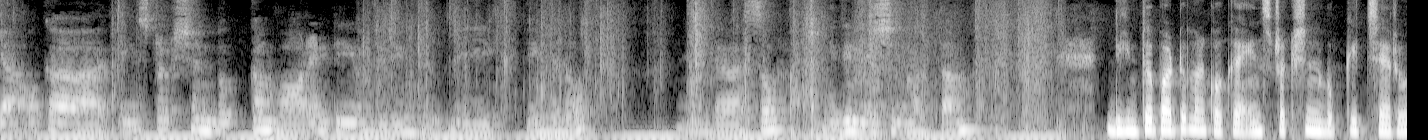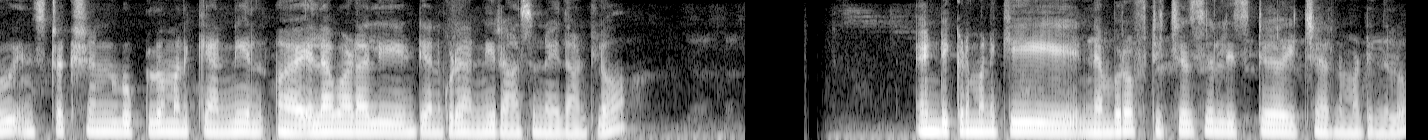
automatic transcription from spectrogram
యా ఒక ఇన్స్ట్రక్షన్ బుక్ కమ్ వారంటీ ఉంది దీంట్లో దీంట్లో. అండ్ uh, సో ఇది మెషిన్ మొత్తం. దీంతో పాటు మనకు ఒక ఇన్స్ట్రక్షన్ బుక్ ఇచ్చారు ఇన్స్ట్రక్షన్ బుక్లో మనకి అన్ని ఎలా వాడాలి ఏంటి అని కూడా అన్నీ రాసున్నాయి దాంట్లో. అండ్ ఇక్కడ మనకి నెంబర్ ఆఫ్ స్టిచెస్ లిస్ట్ ఇచ్చారనమాట ఇందులో.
